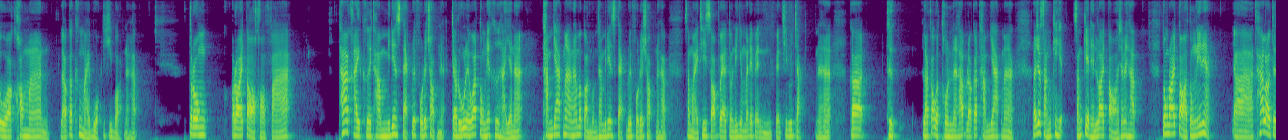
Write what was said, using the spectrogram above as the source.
ตัว command แล้วก็เครื่องหมายบวกที่คีย์บอร์ดนะครับ ตรงรอยต่อขอบฟ้า ถ้าใครเคยทำ median stack ด้วย Photoshop เนี่ยจะรู้เลยว่าตรงนี้คือหายนะทำยากมากนะเมื่อก่อนผมทำ median stack ด้วย Photoshop นะครับ สมัยที่ซอฟต์แวร์ตัวนี้ยังไม่ได้เป็นเป็นที่รู้จักนะฮะ ก็ถึก แล้วก็อดทนนะครับ แล้วก็ทำยากมาก เราจะสังเกตสังเกตเห็นรอยต่อใช่ไหมครับ ตรงรอยต่อตรงนี้เนี่ยถ้าเราจะ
